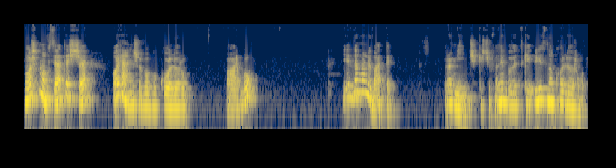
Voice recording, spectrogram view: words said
Можемо взяти ще оранжевого кольору фарбу і домалювати промінчики, щоб вони були такі різнокольорові.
